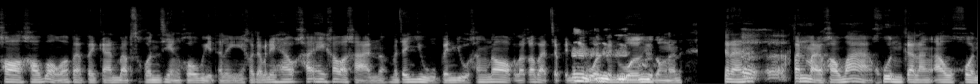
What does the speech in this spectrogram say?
พอเขาบอกว่าแบบเป็นการแบบคนเสี่ยงโควิดอะไรเงี้ยเขาจะไม่ได้ให้เข้าให้เข้าอาคารเนาะมันจะอยู่เป็นอยู่ข้างนอกแล้วก็แบบจะเป็นกวนเป็นเวิร์กอยู่ตรงนั้น ฉะนั้นเออเออมันหมายความว่าคุณกำลังเอาคน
